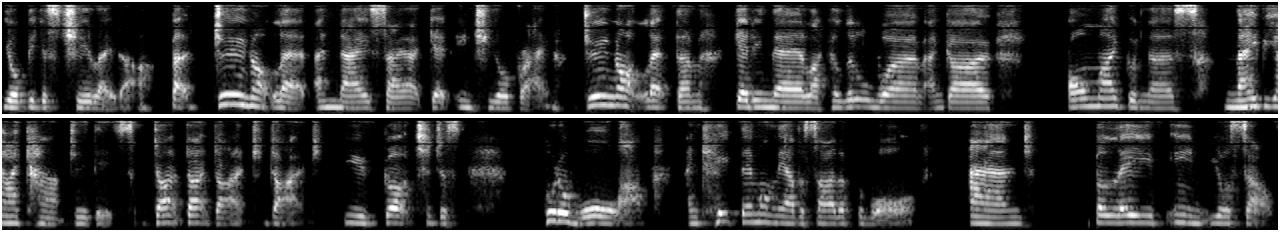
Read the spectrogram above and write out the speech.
your biggest cheerleader. But do not let a naysayer get into your brain. Do not let them get in there like a little worm and go, oh my goodness, maybe I can't do this. Don't, don't, don't, don't. You've got to just put a wall up and keep them on the other side of the wall and believe in yourself.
